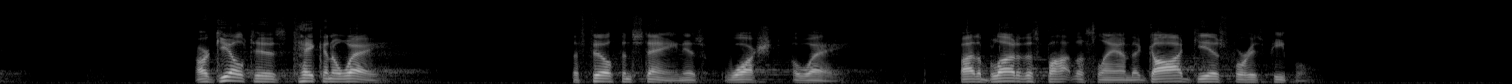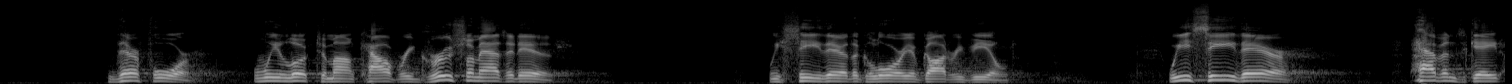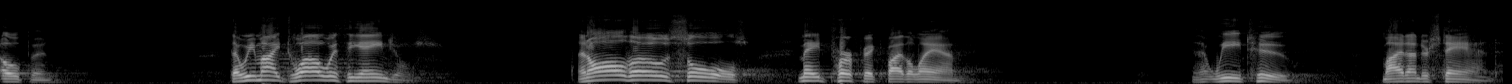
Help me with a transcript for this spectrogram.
our guilt is taken away, the filth and stain is washed away by the blood of the spotless Lamb that God gives for his people. Therefore, when we look to Mount Calvary, gruesome as it is, we see there the glory of God revealed. We see there heaven's gate open, that we might dwell with the angels and all those souls made perfect by the Lamb, that we too might understand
